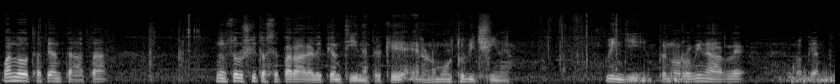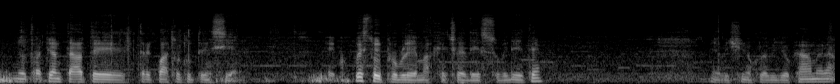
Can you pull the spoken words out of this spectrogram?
quando l'ho trapiantata non sono riuscito a separare le piantine perché erano molto vicine, quindi per non rovinarle ne ho trapiantate 3-4 tutte insieme. Ecco, questo è il problema che c'è adesso, vedete? Mi avvicino con la videocamera.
